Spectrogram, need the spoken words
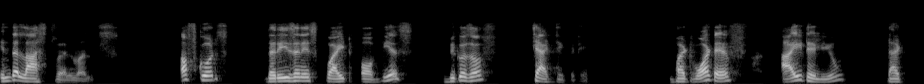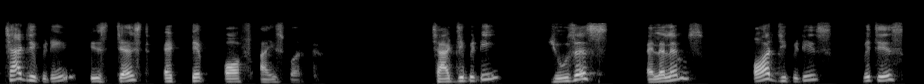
in the last 12 months. Of course, the reason is quite obvious because of ChatGPT. But what if I tell you that ChatGPT is just a tip of iceberg. ChatGPT uses LLMs or GPTs, which is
